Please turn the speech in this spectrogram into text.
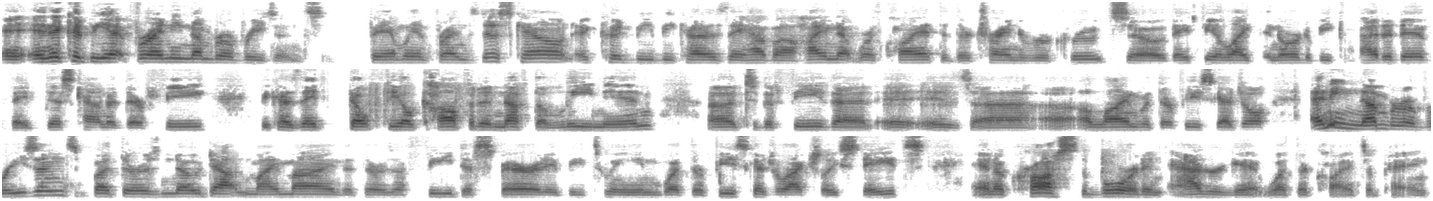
and, it could be it for any number of reasons family and friends discount. It could be because they have a high net worth client that they're trying to recruit. So they feel like in order to be competitive, they've discounted their fee because they don't feel confident enough to lean in uh, to the fee that is uh, uh, aligned with their fee schedule. Any number of reasons, but there is no doubt in my mind that there is a fee disparity between what their fee schedule actually states and across the board in aggregate what their clients are paying.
